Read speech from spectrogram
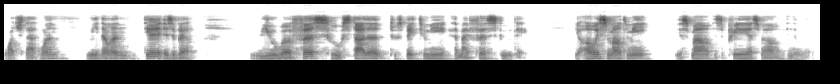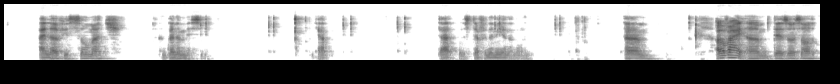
watch that one. Read that one. Dear Isabelle, you were first who started to speak to me at my first school day. You always smiled to me your smile is the prettiest smile in the world. I love you so much. I'm gonna miss you. Yeah. That was definitely another one. Um all right. Um, there's also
